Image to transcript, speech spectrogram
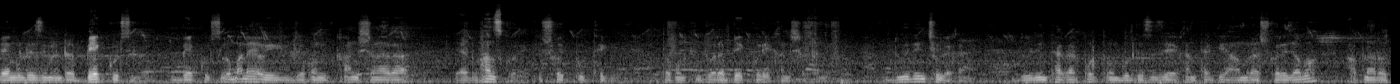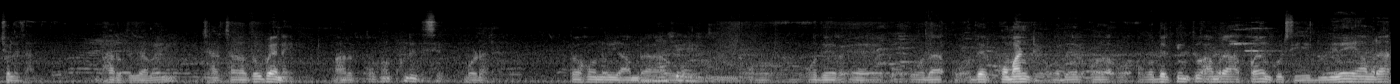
বেঙ্গল রেজিমেন্টটা ব্যাক করছিল। ব্যাক করছিল মানে ওই যখন খান সেনারা অ্যাডভান্স করে সৈদপুর থেকে, তখন কিন্তু ওরা ব্যাক করে এখানে সেখানে। দুই দিন ছিল এখানে। দুই দিন থাকার পর তখন বলতেছে যে এখান থেকে আমরা সরে যাব আপনারাও চলে যান। ভারতে যাবেন ছাড়া তো উপায় নেই। ভারত তখন খুলে দিছে বর্ডার তখন ওই আমরা ওদের ওরা- ওদের কমান্ডে ওদের ওরা- ওদের কিন্তু আমরা আপ্যায়ন করছি। এই দুদিনেই আমরা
